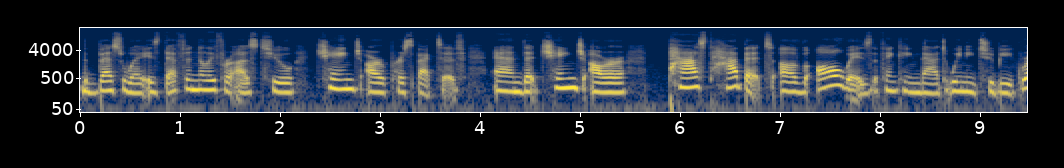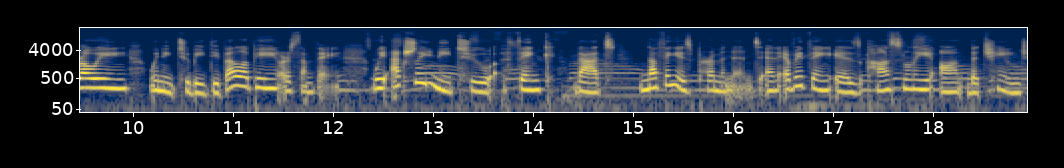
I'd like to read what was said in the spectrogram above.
the best way is definitely for us to change our perspective and change our past habit of always thinking that we need to be growing, we need to be developing or something. We actually need to think that nothing is permanent and everything is constantly on the change.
